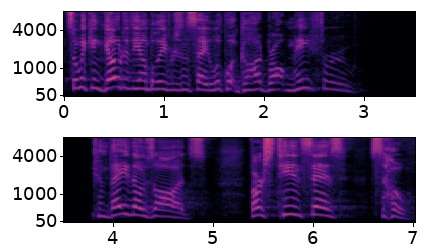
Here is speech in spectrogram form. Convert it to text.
so we can go to the unbelievers and say, look what God brought me through. Convey those odds. Verse 10 says, so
